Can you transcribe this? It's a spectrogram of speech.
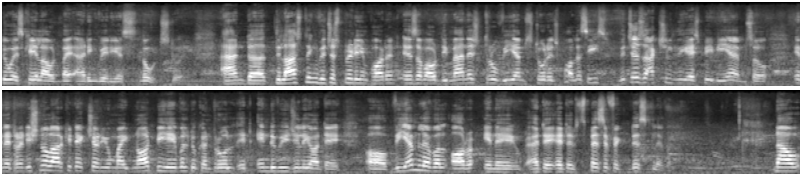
do a scale out by adding various nodes to it. And uh, the last thing which is pretty important is about the managed through vm storage policies which is actually the SPBM so in a traditional architecture you might not be able to control it individually at a uh, vm level or in a at, a at a specific disk level. Now,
